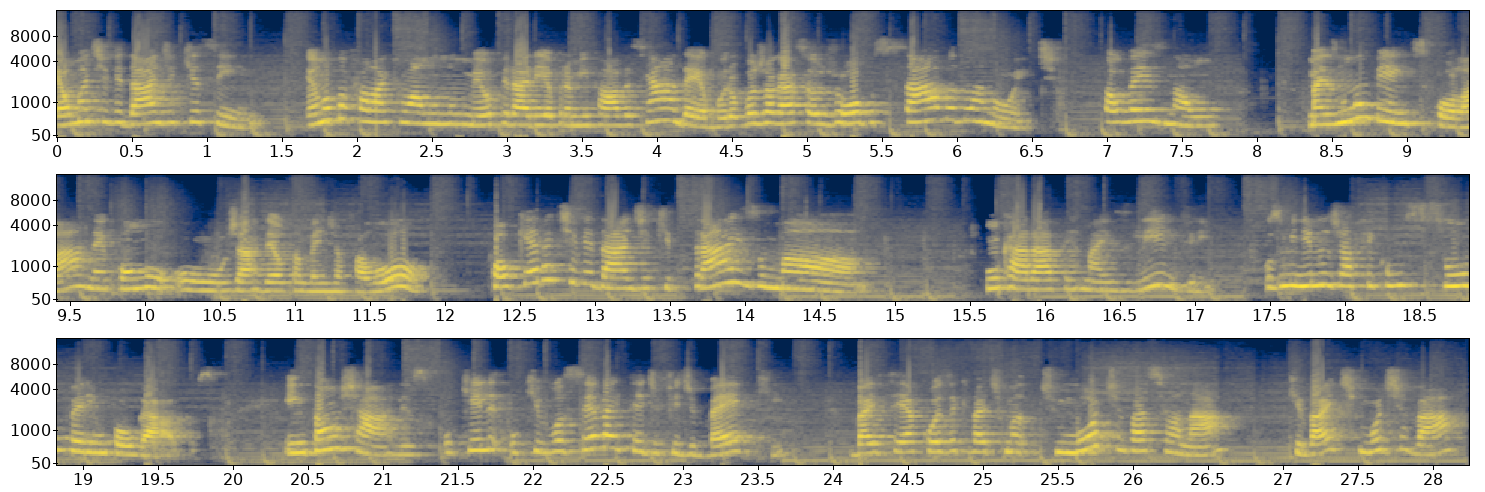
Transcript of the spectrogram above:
é uma atividade que, assim, eu não vou falar que um aluno meu viraria para mim e falava assim: Ah, Débora, eu vou jogar seu jogo sábado à noite. Talvez não. Mas no ambiente escolar, né, como o Jardel também já falou, qualquer atividade que traz uma, um caráter mais livre, os meninos já ficam super empolgados. Então, Charles, o que, ele, o que você vai ter de feedback vai ser a coisa que vai te, te motivacionar, que vai te motivar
